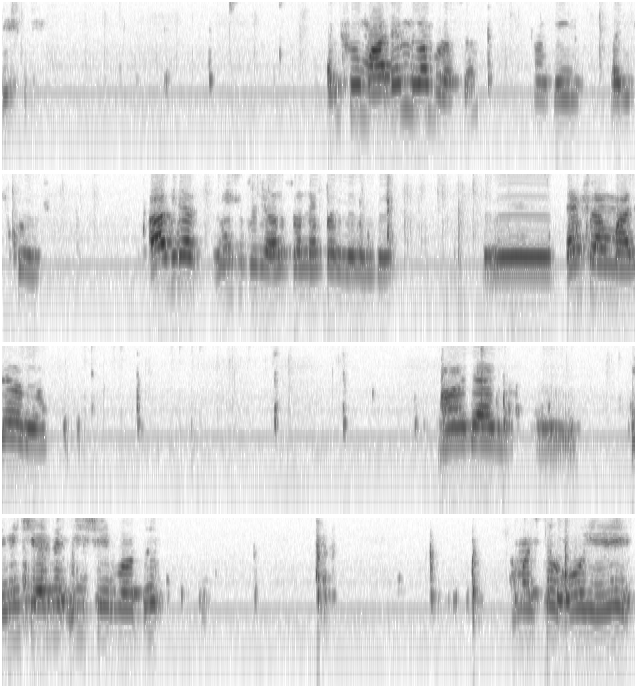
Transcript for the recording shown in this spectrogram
düşmüş. Abi şu maden mi lan burası? Ha değil. Hadi çukurmuş. Aa bir de neyse dur ya onu sonra yaparız benim değil. Ee, ben şu an maden arıyorum. Maden. Ee, deminki yerde iyi şey vardı. Ama işte o yeri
